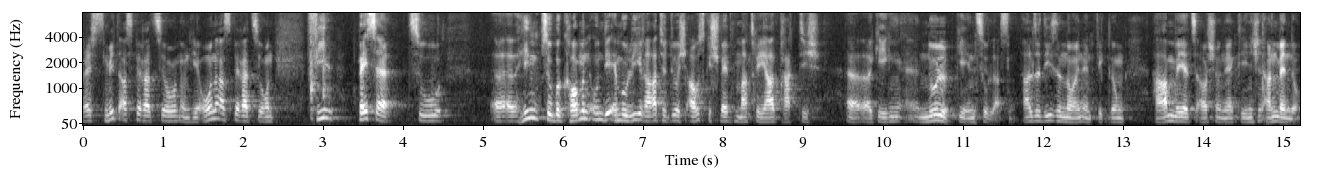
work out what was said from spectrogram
rechts mit Aspiration und hier ohne Aspiration viel besser zu, äh, hinzubekommen und die Embolierate durch ausgeschwemmtem Material praktisch äh, gegen äh, Null gehen zu lassen. Also diese neuen Entwicklungen haben wir jetzt auch schon in der klinischen Anwendung.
